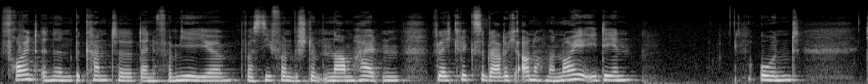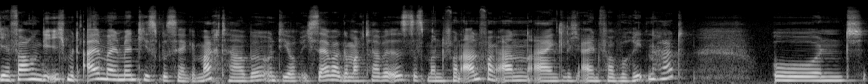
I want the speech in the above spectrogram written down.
Freundinnen, Bekannte, deine Familie, was sie von bestimmten Namen halten. Vielleicht kriegst du dadurch auch nochmal neue Ideen. Und die Erfahrung, die ich mit all meinen Mentees bisher gemacht habe und die auch ich selber gemacht habe, ist, dass man von Anfang an eigentlich einen Favoriten hat. Und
